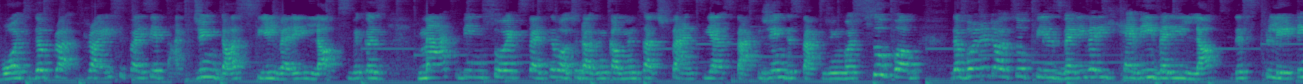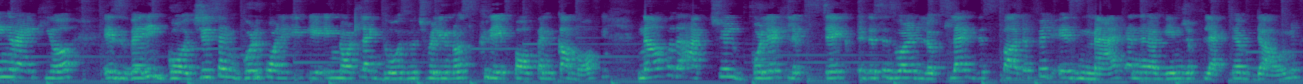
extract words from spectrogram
worth the pr price. If I say packaging does feel very luxe because MAC being so expensive also doesn't come in such fancy as packaging. This packaging was superb. The bullet also feels very very heavy, very luxe. This plating right here is very gorgeous and good quality plating, not like those which will you know scrape off and come off. Now for the actual bullet lipstick, this is what it looks like. This part of it is matte and then again reflective down.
